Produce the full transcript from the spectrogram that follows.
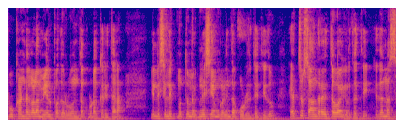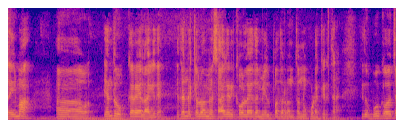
ಭೂಖಂಡಗಳ ಮೇಲ್ಪದರು ಅಂತ ಕೂಡ ಕರೀತಾರೆ. ಇಲ್ಲಿ ಸಿಲಿಕ್ ಮತ್ತು ಮೆಗ್ನೀಷಿಯಮ್ಗಳಿಂದ ಕೂಡಿರ್ತೈತಿ ಇದು. ಹೆಚ್ಚು ಸಾಂದ್ರಯುತವಾಗಿರ್ತೈತಿ. ಇದನ್ನು ಸೈಮಾ ಎಂದು ಕರೆಯಲಾಗಿದೆ. ಇದನ್ನು ಕೆಲವೊಮ್ಮೆ ಸಾಗರಿಕ ವಲಯದ ಮೇಲ್ಪದರ ಅಂತಲೂ ಕೂಡ ಕರೀತಾರೆ. ಇದು ಭೂಕವಚ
